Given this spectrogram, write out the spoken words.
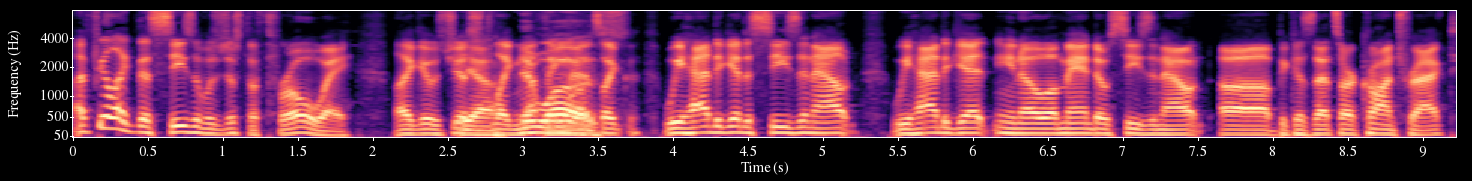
I feel like this season was just a throwaway. Like it was just Yeah, like it nothing. was. It's like we had to get a season out. We had to get you know a Mando season out uh, because that's our contract,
